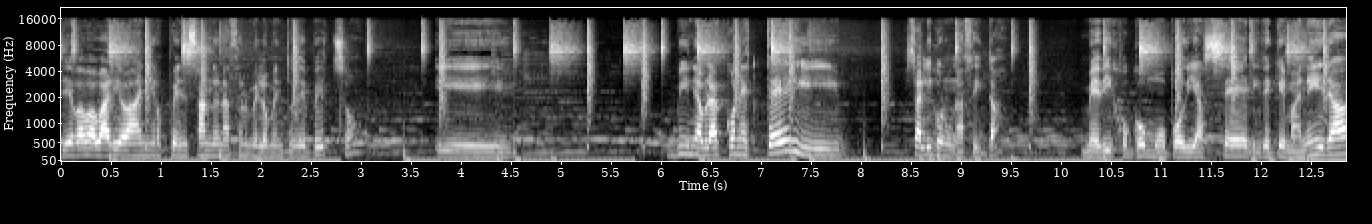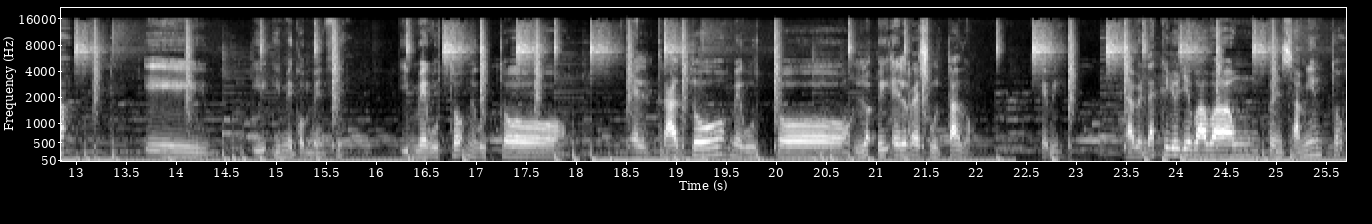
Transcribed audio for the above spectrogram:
Llevaba varios años pensando en hacerme el aumento de pecho y vine a hablar con Esther y salí con una cita. Me dijo cómo podía ser y de qué manera y, y- me convenció. Y me gustó, me gustó el trato, me gustó el resultado que vi. La verdad es que yo llevaba un pensamiento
